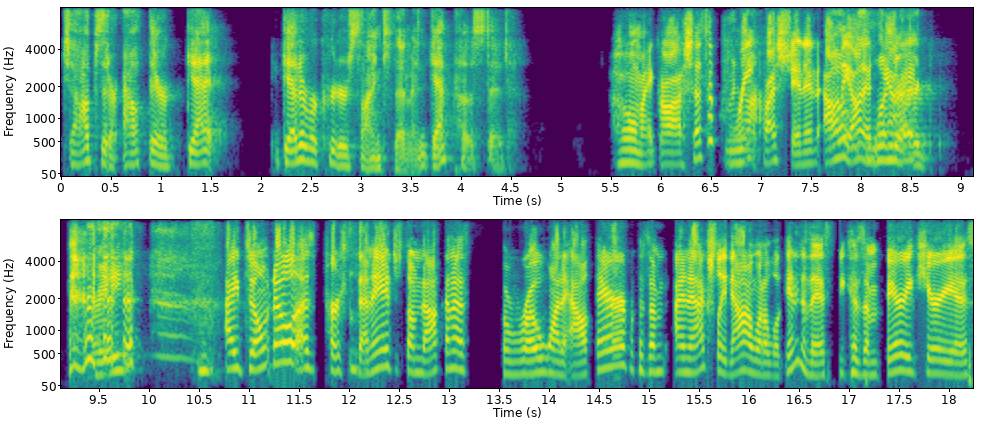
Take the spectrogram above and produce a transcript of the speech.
jobs that are out there get get a recruiter signed to them and get posted? Oh my gosh, that's a great not, question. And I'll be honest, wondered, yeah, I, right? I don't know a percentage, so I'm not going to throw one out there because I'm and actually now I want to look into this because I'm very curious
